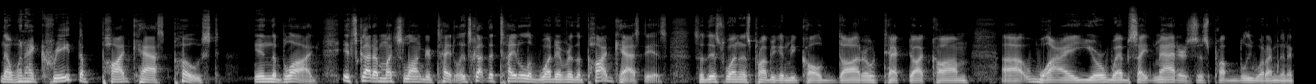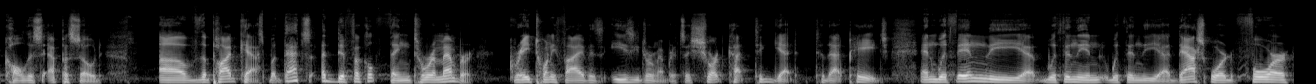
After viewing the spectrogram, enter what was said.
Now, when I create the podcast post, in the blog. It's got a much longer title. It's got the title of whatever the podcast is. So this one is probably going to be called dottotech.com. Uh, Why Your Website Matters is probably what I'm going to call this episode of the podcast. But that's a difficult thing to remember. Gray 25 is easy to remember. It's a shortcut to get to that page. And within the uh, within the within the uh, dashboard for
